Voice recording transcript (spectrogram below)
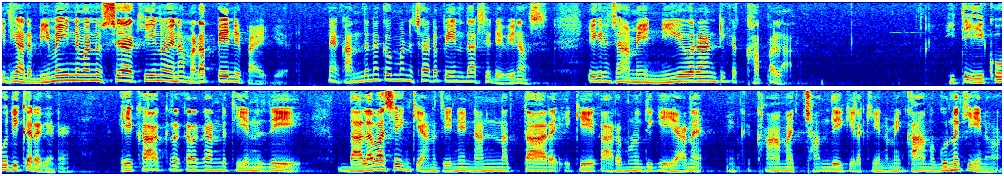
ඉතින් අර බිම ඉන්න මිනිස්සයා කියනවා එහෙනම් මඩක් පේන්න එපායි කියලා. නෑ කන්දනක මනසට පේන දර්ශනේ වෙනස්. ඒක නිසා මේ නීවරණ ටික කපලා හිත ඒකෝදි කරගෙන ඒකාග්‍ර කරගන්න තියෙන දේ දල වශයෙන් කියන තියෙන්නේ නන්නත්තර එක එක අරමුණු දිගේ යන මේක කාම ඡන්දේ කියලා කියන මේ කාම ගුණ කියනවා.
